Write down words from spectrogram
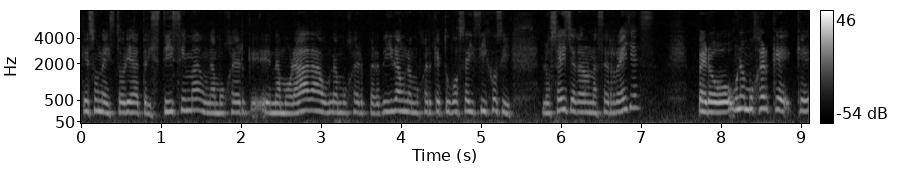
que es una historia tristísima, una mujer enamorada, una mujer perdida, una mujer que tuvo seis hijos y los seis llegaron a ser reyes, pero una mujer que, que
